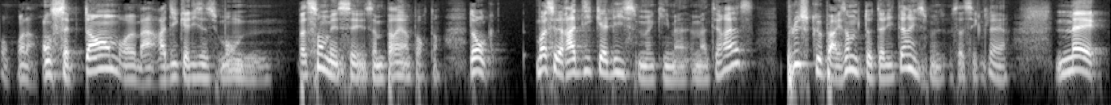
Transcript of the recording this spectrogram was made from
bon voilà, 11 septembre, bah, radicalisation, bon, passons, mais ça me paraît important. Donc, moi, c'est le radicalisme qui m'in- m'intéresse, plus que par exemple le totalitarisme, ça c'est clair. Mais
